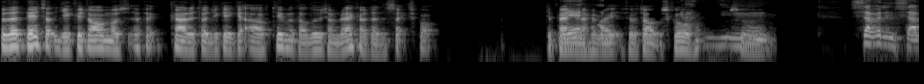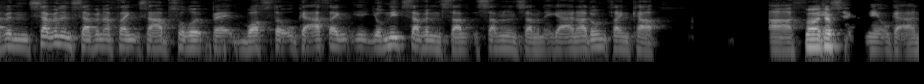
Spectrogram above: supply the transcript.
So that basically you could almost, if it carried on, you could get a team with a losing record in the sixth spot, depending Yeah, on who writes the top score. So Mm, Seven and seven, seven and seven. I think is the absolute bit worst that will get. I think you'll need seven and seven, seven and seven to get in. I don't think a, a Well, six and eight will get in.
